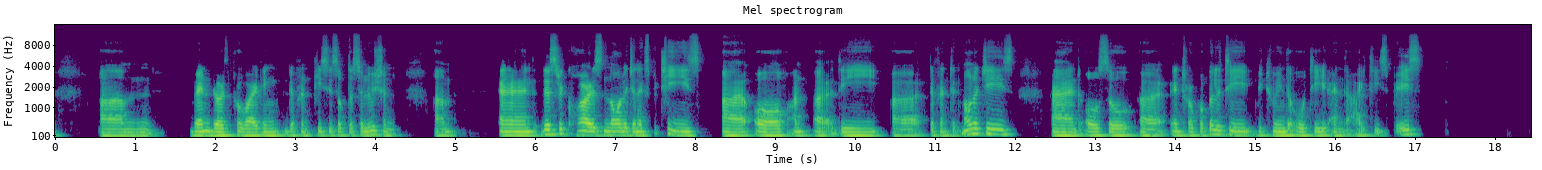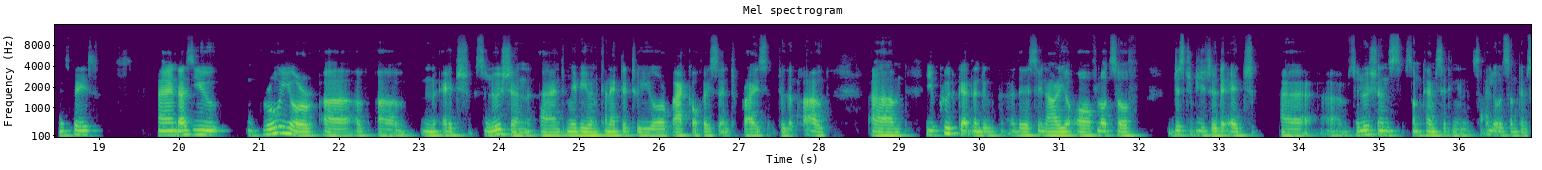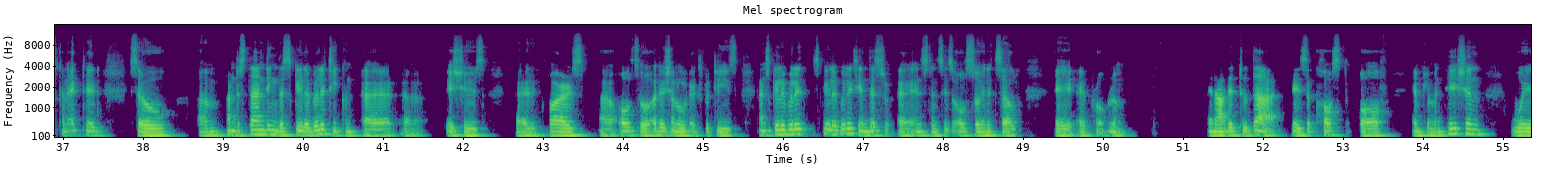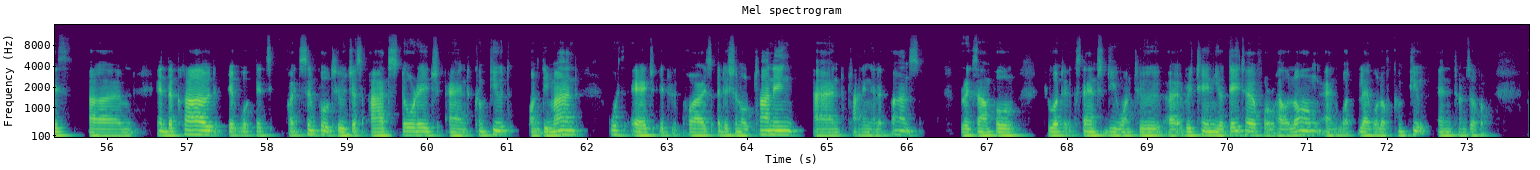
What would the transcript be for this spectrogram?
um, vendors providing different pieces of the solution. Um, and this requires knowledge and expertise uh, of uh, the uh, different technologies, and also uh, interoperability between the OT and the IT space. space. And as you grow your uh, uh, edge solution and maybe even connect it to your back office enterprise to the cloud, um, you could get into the scenario of lots of distributed edge uh, um, solutions, sometimes sitting in silos, sometimes connected. So um, understanding the scalability uh, uh, issues uh, requires uh, also additional expertise and scalability, scalability in this uh, instance is also in itself a, a problem. And added to that is a cost of implementation with um, in the cloud, it it's quite simple to just add storage and compute on demand. With Edge, it requires additional planning and planning in advance. For example, to what extent do you want to uh, retain your data for how long and what level of compute in terms of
